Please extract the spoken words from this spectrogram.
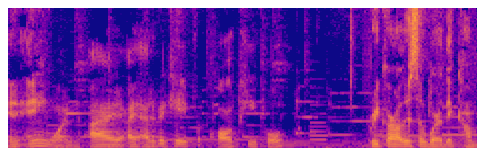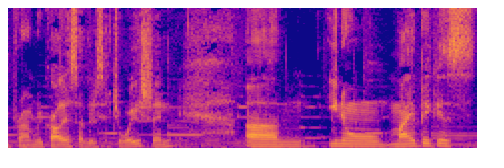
and anyone. I, I advocate for all people, regardless of where they come from, regardless of their situation. Um, you know, my biggest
